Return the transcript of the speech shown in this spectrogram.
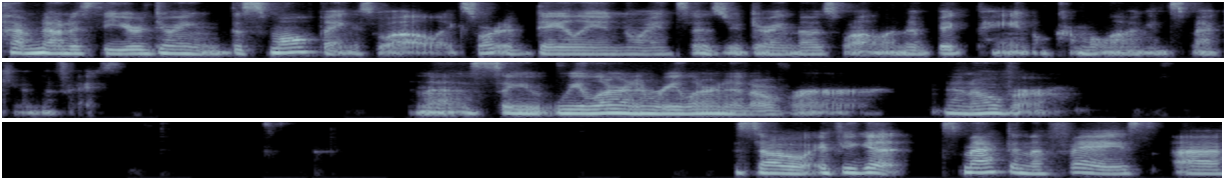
have noticed that you're doing the small things well, like sort of daily annoyances, you're doing those well, and a big pain will come along and smack you in the face. And uh, so you, we learn and relearn it over and over. so if you get smacked in the face, uh,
